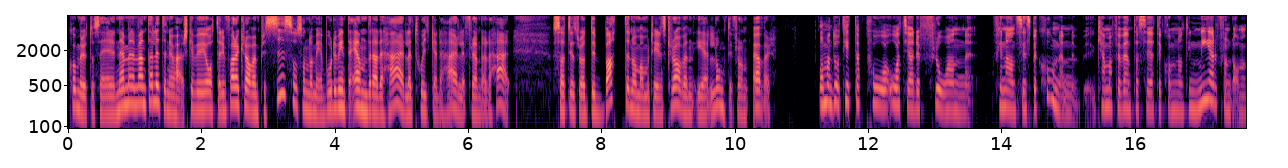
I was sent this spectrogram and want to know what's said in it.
kommer ut och säger nej men vänta lite nu här, ska vi återinföra kraven precis så som de är? Borde vi inte ändra det här eller tweaka det här eller förändra det här? Så att jag tror att debatten om amorteringskraven är långt ifrån över. Om man då tittar på åtgärder från Finansinspektionen, kan man förvänta sig att det kommer någonting mer från dem?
